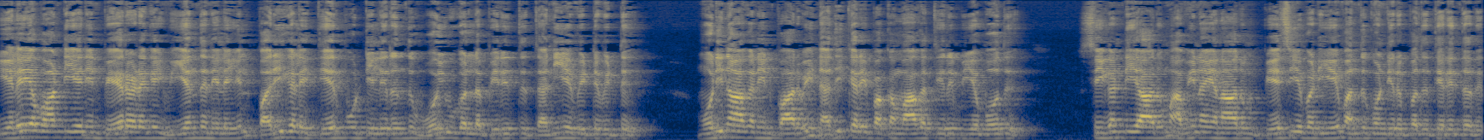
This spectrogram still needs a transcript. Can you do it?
இளையபாண்டியனின் பேரழகை வியந்த நிலையில் பரிகளை தேர்ப்பூட்டிலிருந்து ஓய்வு கொள்ள பிரித்து தனியே விட்டுவிட்டு முடிநாகனின் பார்வை நதிக்கரை பக்கமாக திரும்பிய போது சிகண்டியாரும் அபிநயனாரும் பேசியபடியே வந்து கொண்டிருப்பது தெரிந்தது.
